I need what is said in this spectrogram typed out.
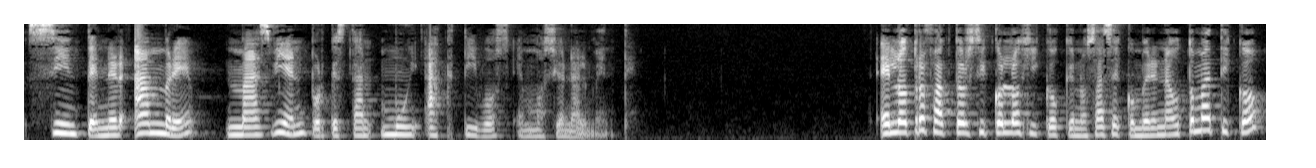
sin tener hambre, más bien porque están muy activos emocionalmente. El otro factor psicológico que nos hace comer en automático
